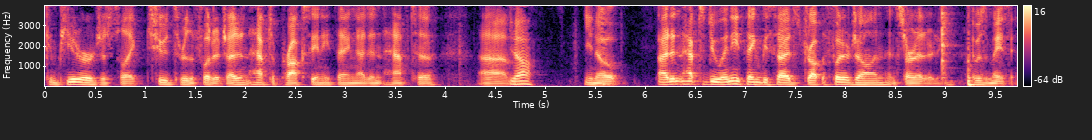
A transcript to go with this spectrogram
computer just like chewed through the footage. I didn't have to proxy anything. I didn't have to. Um, yeah you know, I didn't have to do anything besides drop the footage on and start editing. It was amazing.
